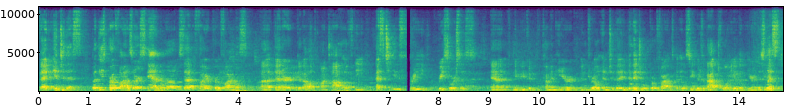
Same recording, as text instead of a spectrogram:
fed into this. But these profiles are a standalone set of FHIR profiles uh, that are developed on top of the STU3 resources. And you, know, you can come in here and, and drill into the individual profiles, but you'll see there's about 20 of them here in this list.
